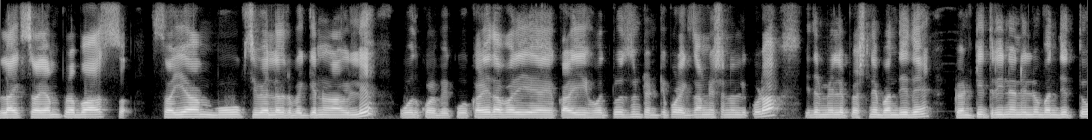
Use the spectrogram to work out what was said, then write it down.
like Swayam Prabha Swayam, ಮೂಕ್ಸ್ ಇವೆಲ್ಲದರ ನಾವು ಇಲ್ಲಿ ಓದ್ಕೊಳ್ಬೇಕು. ಕಳೆದ ಬಾರಿ ಕಳೆದ ಟೂ ತೌಸಂಡ್ ಟ್ವೆಂಟಿ ಫೋರ್ ಎಕ್ಸಾಮಿನೇಷನಲ್ಲಿ ಕೂಡ ಇದರ ಮೇಲೆ ಪ್ರಶ್ನೆ ಬಂದಿದೆ. ಟ್ವೆಂಟಿ ತ್ರೀನಲ್ಲಿನೂ ಬಂದಿತ್ತು.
